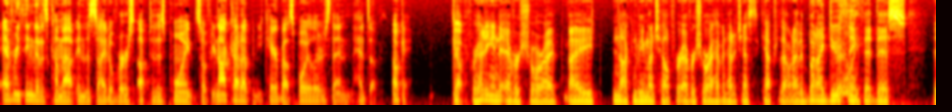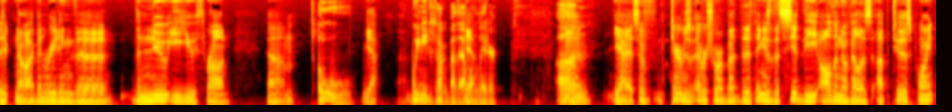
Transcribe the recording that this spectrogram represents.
everything that has come out in the Cytoverse up to this point. So if you're not caught up and you care about spoilers, then heads up. Okay. Go. We're heading into Evershore, I I not going to be much help for Evershore. I haven't had a chance to capture that one either. But I do Really? think that this. No, I've been reading the the new EU Thrawn. Um, Oh, yeah, we need to talk about that Yeah. one later. But, Um, yeah. So in terms of Evershore, but the thing is, the the all the novellas up to this point.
